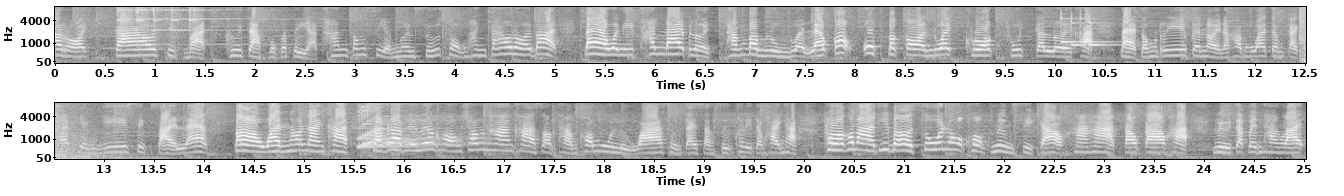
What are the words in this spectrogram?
1,590 บาท คือจากปกติอะท่านต้องเสียเงินซื้อ 2,900 บาท แต่วันนี้ท่านได้ไปเลย ทั้งบำรุงด้วย แล้วก็อุปกรณ์ด้วยครบชุดกันเลยค่ะ แต่ต้องรีบกันหน่อยนะคะ เพราะว่าจำกัดแค่เพียง 20 สายแรกต่อวันเท่านั้นค่ะสำหรับในเรื่องของช่องทางค่ะ สอบถามข้อมูลหรือว่าสนใจสั่งซื้อผลิตภัณฑ์ค่ะ โทรเข้ามาที่เบอร์ 0661495599 ค่ะ หรือจะเป็นทางไลน์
